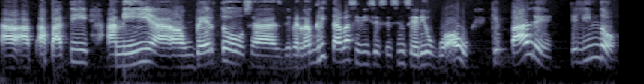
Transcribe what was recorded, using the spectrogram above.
a, a Patti, a mí, a Humberto, o sea, de verdad gritabas y dices, es en serio, wow, qué padre, qué lindo.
